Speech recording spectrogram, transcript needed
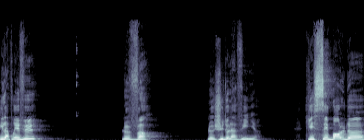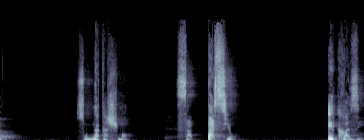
Il a prévu le vin, le jus de la vigne, qui est symbole de son attachement, sa passion, écrasée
